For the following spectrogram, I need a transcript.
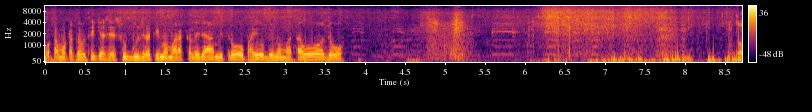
મોટા મોટા ઘઉં થઈ ગયા છે. શુભ ગુજરાતીમાં મારા કલેજા, મિત્રો, ભાઈઓ, બહેનો, માતાઓ, જુઓ. તો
